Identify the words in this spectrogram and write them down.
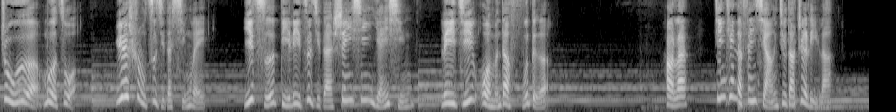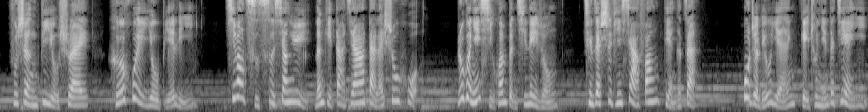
诸恶莫作。约束自己的行为，以此砥砺自己的身心言行，累积我们的福德。好了，今天的分享就到这里了。富盛必有衰，和会有别离。希望此次相遇能给大家带来收获。如果您喜欢本期内容，请在视频下方点个赞，或者留言给出您的建议，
